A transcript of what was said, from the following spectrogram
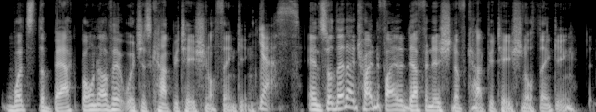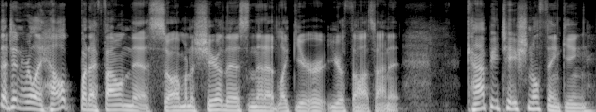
what's the backbone of it, which is computational thinking? Yes. And so then I tried to find a definition of computational thinking. That didn't really help, but I found this. So I'm going to share this and then I'd like your, your thoughts on it. Computational thinking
